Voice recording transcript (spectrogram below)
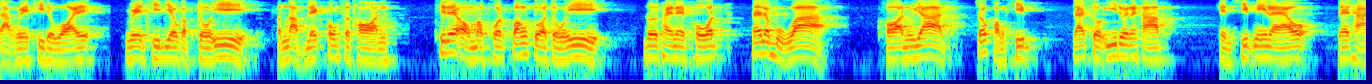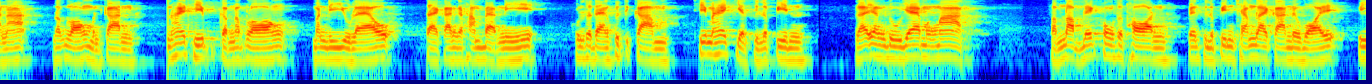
จากเวที The Voice เวทีเดียวกับโจอี้สำหรับเล็กพงศธรที่ได้ออกมาโพสต์ป้องตัวโจอี้โดยภายในโพสต์ได้ระบุว่า ขออนุญาตเจ้าของคลิปและโจอี้ด้วยนะครับ เห็นคลิปนี้แล้วในฐานะนักร้องเหมือนกัน คุณให้ทิปกับนักร้องมันดีอยู่แล้ว แต่การกระทำแบบนี้ คุณแสดงพฤติกรรมที่ไม่ให้เกียรติศิลปิน และยังดูแย่มากๆ สำหรับเล็กพงศธรเป็นศิลปินแชมป์รายการ The Voice ปี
